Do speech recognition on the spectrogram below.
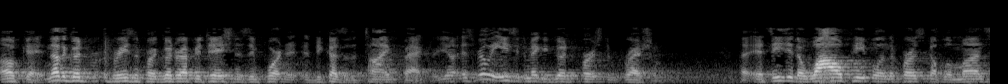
okay. Another good reason for a good reputation is important because of the time factor. You know, it's really easy to make a good first impression. Uh, it's easy to wow people in the first couple of months,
